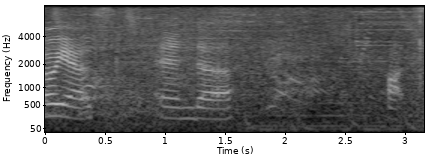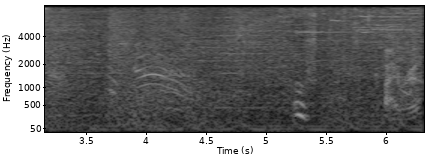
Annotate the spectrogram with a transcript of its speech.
Oh yes. And uh pots. By room.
